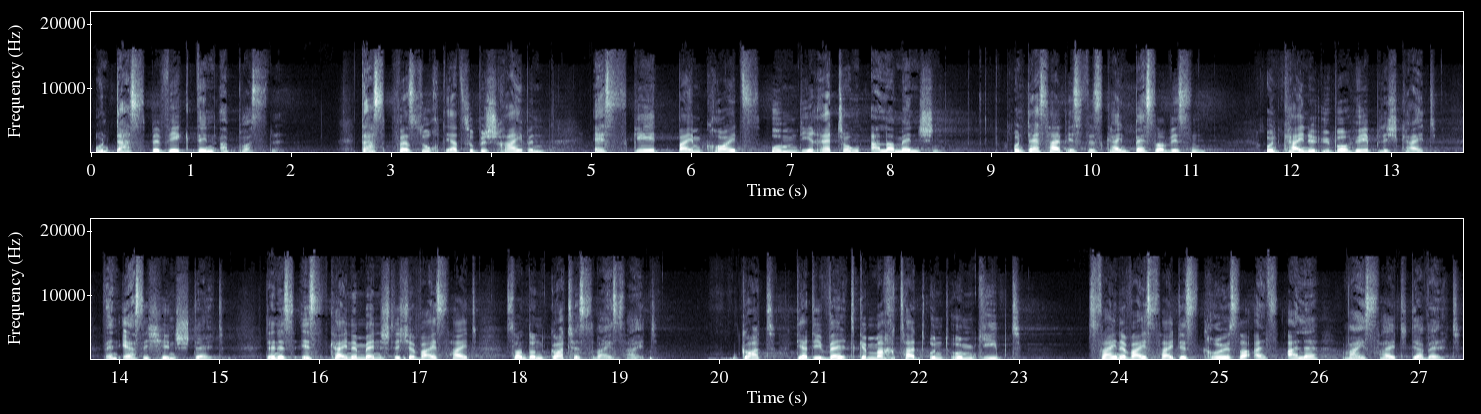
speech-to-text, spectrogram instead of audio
Und das bewegt den Apostel. Das versucht er zu beschreiben. Es geht beim Kreuz um die Rettung aller Menschen. Und deshalb ist es kein Besserwissen und keine Überheblichkeit, wenn er sich hinstellt. Denn es ist keine menschliche Weisheit, sondern Gottes Weisheit. Gott, der die Welt gemacht hat und umgibt, seine Weisheit ist größer als alle Weisheit der Welt.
